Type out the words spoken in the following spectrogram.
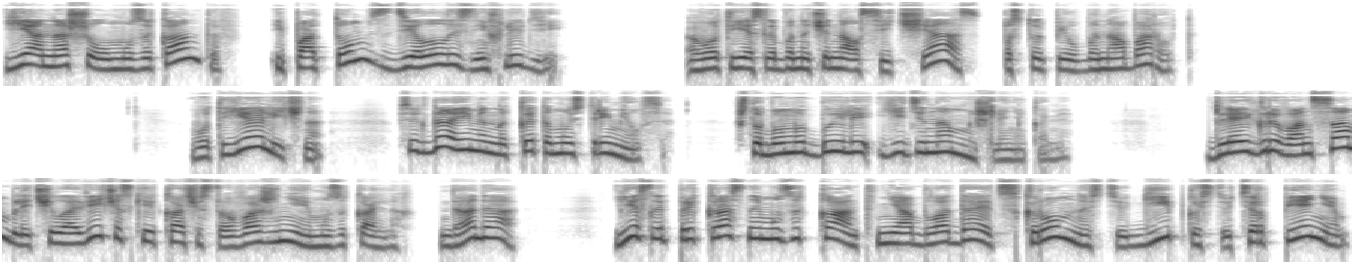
«Я нашел музыкантов и потом сделал из них людей. Вот если бы начинал сейчас, поступил бы наоборот». Вот я лично всегда именно к этому и стремился, чтобы мы были единомышленниками. Для игры в ансамбле человеческие качества важнее музыкальных. Да-да. Если прекрасный музыкант не обладает скромностью, гибкостью, терпением,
